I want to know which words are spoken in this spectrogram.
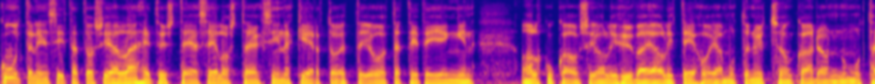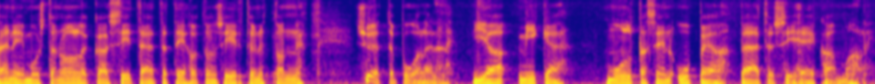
Kuuntelin sitä tosiaan lähetystä ja selostajaksi siinä kertoi, että joo, että Tete Jengin alkukausi oli hyvä ja oli tehoja, mutta nyt se on kadonnut. Mutta hän ei muistanut ollenkaan sitä, että tehot on siirtynyt tonne syöttöpuolelle. Ja mikä Multasen upea päätös siihen ekaan maaliin.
